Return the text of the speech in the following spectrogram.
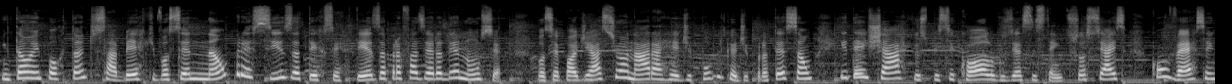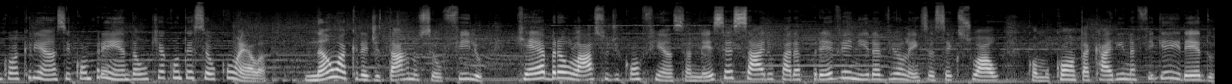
Então é importante saber que você não precisa ter certeza para fazer a denúncia. Você pode acionar a rede pública de proteção e deixar que os psicólogos e assistentes sociais conversem com a criança e compreendam o que aconteceu com ela. Não acreditar no seu filho quebra o laço de confiança necessário para prevenir a violência sexual, como conta Karina Figueiredo,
